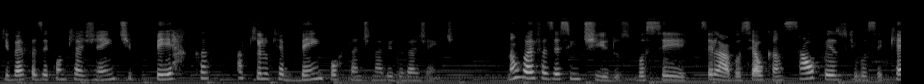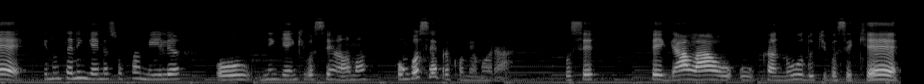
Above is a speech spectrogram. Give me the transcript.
que vai fazer com que a gente perca aquilo que é bem importante na vida da gente. Não vai fazer sentido você, sei lá, você alcançar o peso que você quer e não ter ninguém na sua família ou ninguém que você ama com você para comemorar. Você pegar lá o, o, canudo que você quer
